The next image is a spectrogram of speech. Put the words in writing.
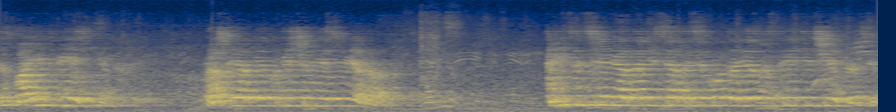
Сбоит вестник. Рассвет отмеченная смена. 37,1 секунда резкость третьей четверти.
